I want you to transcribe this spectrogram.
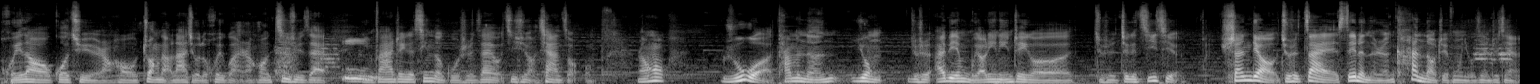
回到过去，然后撞倒拉九的会馆，然后继续再引发这个新的故事，再继续往下走。然后，如果他们能用就是 IBM 五幺零零这个就是这个机器删掉，就是在 C 冷的人看到这封邮件之前，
